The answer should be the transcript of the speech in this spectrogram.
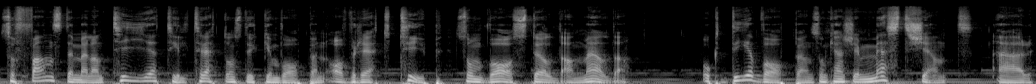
så fanns det mellan 10 till 13 stycken vapen av rätt typ som var stöldanmälda. Och det vapen som kanske är mest känt är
